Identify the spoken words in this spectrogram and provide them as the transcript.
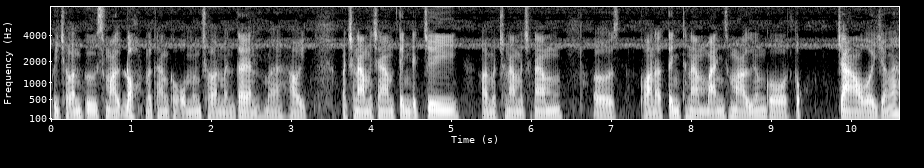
ពីច្រើនគឺស្មៅដោះនៅខាងក្រោមនឹងច្រើនមែនតើបាទហើយមួយឆ្នាំមួយឆ្នាំទិញតាជីហើយមួយឆ្នាំមួយឆ្នាំអឺ គ្រាន់តែទិញថ្នាំបាញ់ស្មៅហ្នឹងក៏ទុកចោលអីចឹងណា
